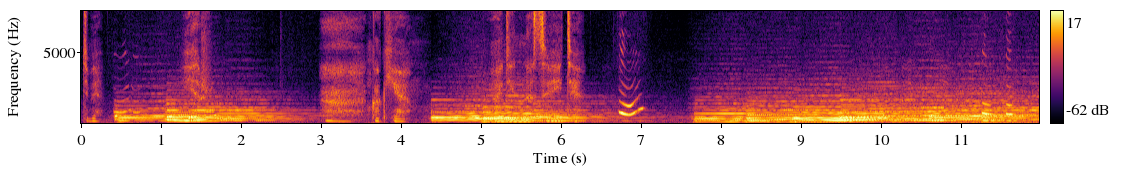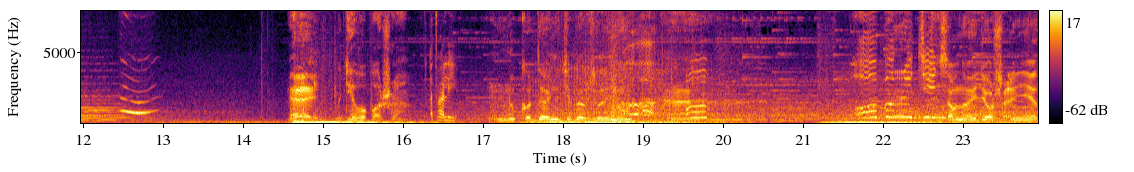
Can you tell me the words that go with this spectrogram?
тебе. Ешь. Как я. Один на свете. Эй, где папаша? Отвали. Ну, когда я на тебя взгляну? Оборотень! Со мной идешь или нет?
